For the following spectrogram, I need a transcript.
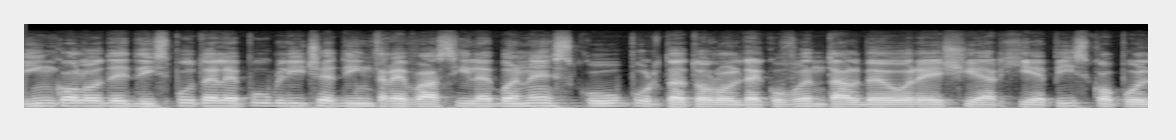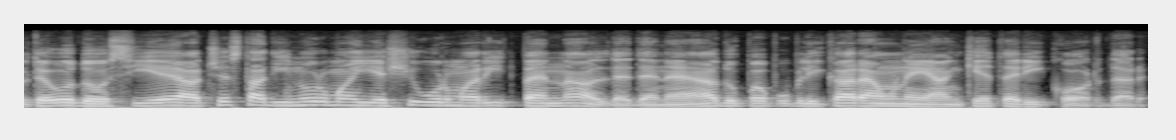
Dincolo de disputele publice dintre Vasile Bănescu, purtătorul de cuvânt al BOR și arhiepiscopul Teodosie, acesta din urmă e și urmărit penal de DNA după publicarea unei anchete Recorder.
